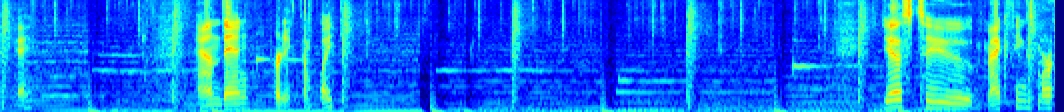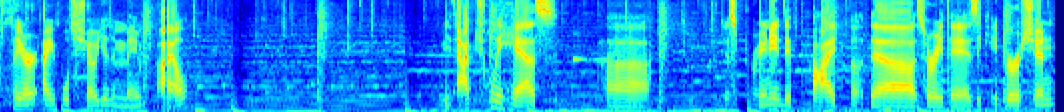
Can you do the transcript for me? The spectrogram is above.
Okay. And then project template. Just to make things more clear, I will show you the main file. It actually has uh, just printed the Python, the sorry, the SDK version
